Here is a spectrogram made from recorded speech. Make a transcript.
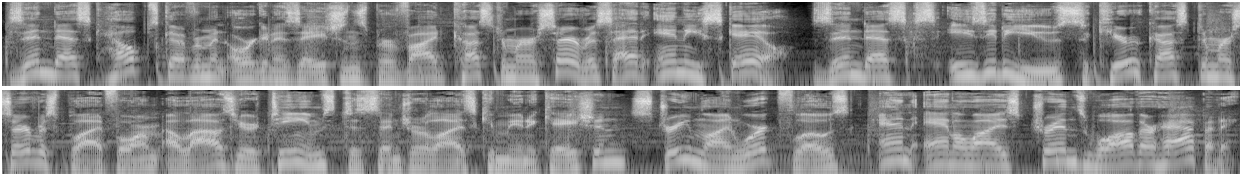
Zendesk helps government organizations provide customer service at any scale. Zendesk's easy to use, secure customer service platform allows your teams to centralize communication, streamline workflows, and analyze trends while they're happening.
